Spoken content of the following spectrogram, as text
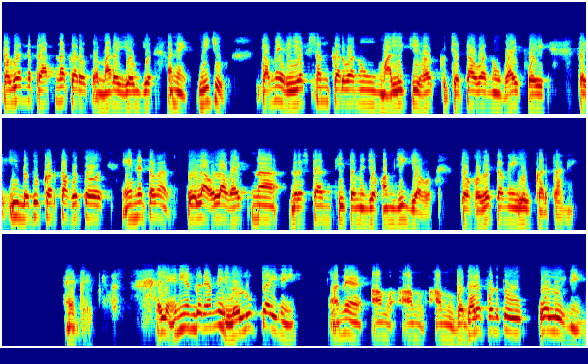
ભગવાનને પ્રાર્થના કરો કે મારે યોગ્ય અને બીજું, તમે રિએક્શન કરવાનું, માલિકી હક જતાવવાનું વાઇફ હોય, તો એ બધું કરતા હો તો એને તમે ઓલા ઓલા વાઇફના દ્રષ્ટાંતથી તમે જો સમજી ગયા હો, તો હવે તમે એવું કરતા નહીં. એટલે એની અંદર એમની લોલુપતાય નહીં. અને આમ આમ આમ વધારે પડતું ઓલું નહીં.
